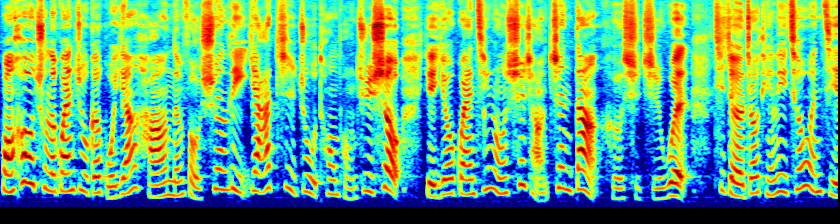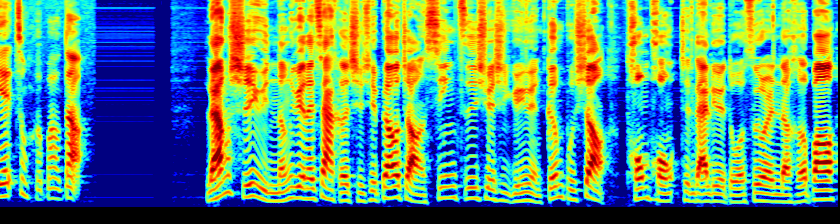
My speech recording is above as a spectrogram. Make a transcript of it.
往后除了关注各国央行能否顺利压制住通膨巨兽，也攸关金融市场震荡何时止稳。记者周田丽、邱文杰综合报道。粮食与能源的价格持续飙涨，薪资却是远远跟不上，通膨正在掠夺所有人的荷包，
